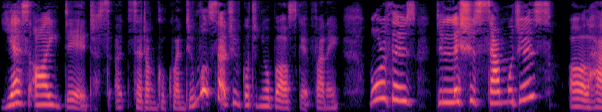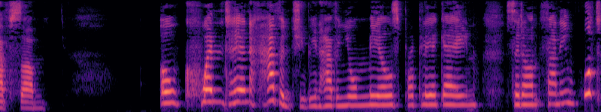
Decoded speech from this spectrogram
Yes, I did, uh, said Uncle Quentin. What's that you've got in your basket, Fanny? More of those delicious sandwiches? I'll have some. Oh, Quentin, haven't you been having your meals properly again? said Aunt Fanny. What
